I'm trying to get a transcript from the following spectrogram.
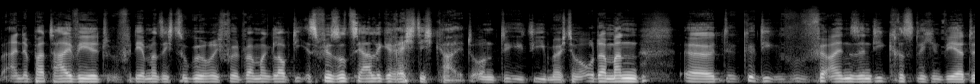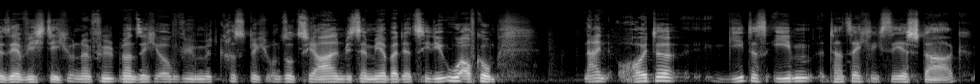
eine Partei wählt, für die man sich zugehörig fühlt, weil man glaubt, die ist für soziale Gerechtigkeit und die, die möchte man. Oder man, äh, die, für einen sind die christlichen Werte sehr wichtig und dann fühlt man sich irgendwie mit christlich und sozial ein bisschen mehr bei der CDU aufgehoben. Nein, heute geht es eben tatsächlich sehr stark,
